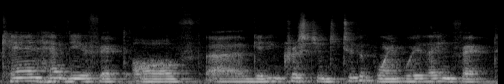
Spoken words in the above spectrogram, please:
can have the effect of uh, getting Christians to the point where they, in fact,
